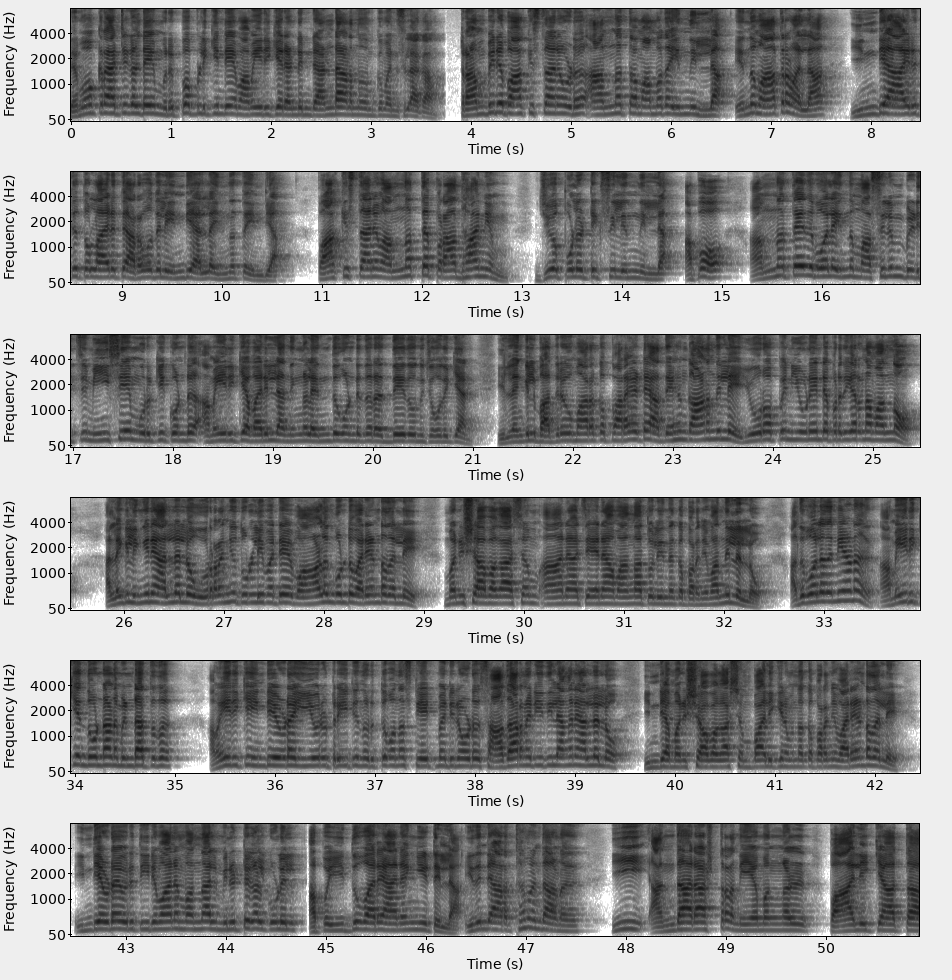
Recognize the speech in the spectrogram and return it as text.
ഡെമോക്രാറ്റുകളുടെയും റിപ്പബ്ലിക്കിന്റെയും അമേരിക്ക രണ്ടും രണ്ടാണെന്ന് നമുക്ക് മനസ്സിലാക്കാം. ട്രംപിന് പാകിസ്ഥാനോട് അന്നത്തെ മമത ഇന്നില്ല. എന്ന് മാത്രമല്ല ഇന്ത്യ ആയിരത്തി തൊള്ളായിരത്തി അറുപതിലെ ഇന്ത്യ അല്ല ഇന്നത്തെ ഇന്ത്യ. പാകിസ്ഥാനും അന്നത്തെ പ്രാധാന്യം ജിയോ പൊളിറ്റിക്സിൽ ഇന്നില്ല. അപ്പോ അന്നത്തേതുപോലെ ഇന്ന് മസിലും പിടിച്ച് മീശയും മുറുക്കിക്കൊണ്ട് അമേരിക്ക വരില്ല. നിങ്ങൾ എന്തുകൊണ്ട് ഇത് റദ്ദ് ചെയ്തു എന്ന് ചോദിക്കാൻ. ഇല്ലെങ്കിൽ ഭദ്രകുമാറൊക്കെ പറയട്ടെ അദ്ദേഹം കാണുന്നില്ലേ? യൂറോപ്യൻ യൂണിയന്റെ പ്രതികരണം വന്നോ? അല്ലെങ്കിൽ ഇങ്ങനെ അല്ലല്ലോ ഉറഞ്ഞു തുള്ളി മറ്റേ വാളും കൊണ്ട് വരേണ്ടതല്ലേ? മനുഷ്യാവകാശം ആന ചേന മാങ്ങാത്തൊലി എന്നൊക്കെ പറഞ്ഞ് വന്നില്ലല്ലോ. അതുപോലെ തന്നെയാണ് അമേരിക്ക എന്തുകൊണ്ടാണ് മിണ്ടാത്തത്? അമേരിക്ക ഇന്ത്യയുടെ ഈ ഒരു ട്രീറ്റ് നിർത്തുമെന്ന സ്റ്റേറ്റ്മെന്റിനോട് സാധാരണ രീതിയിൽ അങ്ങനെ അല്ലല്ലോ. ഇന്ത്യ മനുഷ്യാവകാശം പാലിക്കണമെന്നൊക്കെ പറഞ്ഞ് വരേണ്ടതല്ലേ? ഇന്ത്യയുടെ ഒരു തീരുമാനം വന്നാൽ മിനിറ്റുകൾക്കുള്ളിൽ അപ്പൊ ഇതുവരെ അനങ്ങിയിട്ടില്ല. ഇതിന്റെ അർത്ഥം എന്താണ്? ഈ അന്താരാഷ്ട്ര നിയമങ്ങൾ പാലിക്കാത്ത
